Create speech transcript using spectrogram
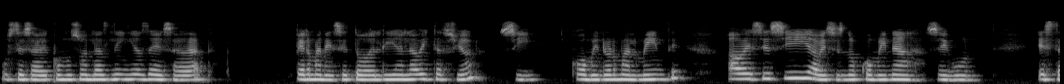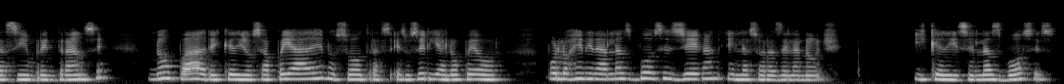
Usted sabe cómo son las niñas de esa edad. ¿Permanece todo el día en la habitación? Sí. ¿Come normalmente? A veces sí, a veces no come nada, según. ¿Está siempre en trance? No, padre, que Dios apiade de nosotras, eso sería lo peor. Por lo general las voces llegan en las horas de la noche. ¿Y qué dicen las voces?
